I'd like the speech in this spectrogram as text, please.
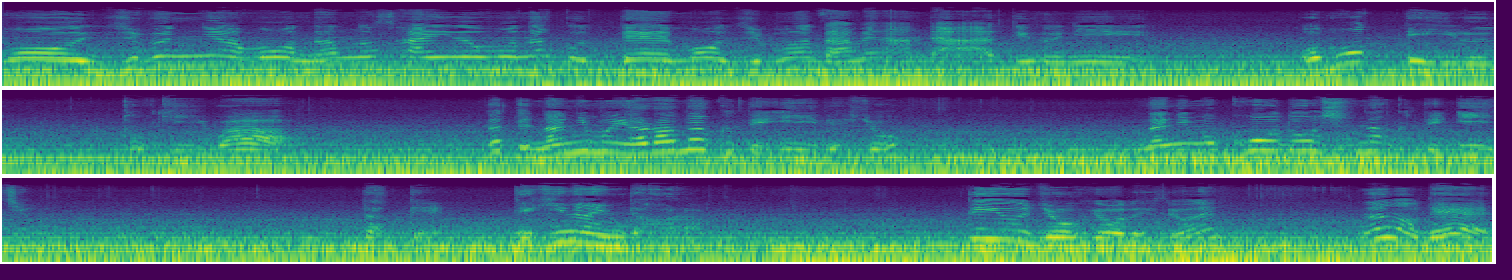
もう自分にはもう何の才能もなくってもう自分はダメなんだっていうふうに思っている時はだって何もやらなくていいでしょ？何も行動しなくていいじゃん。だってできないんだから。っていう状況ですよね。なので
